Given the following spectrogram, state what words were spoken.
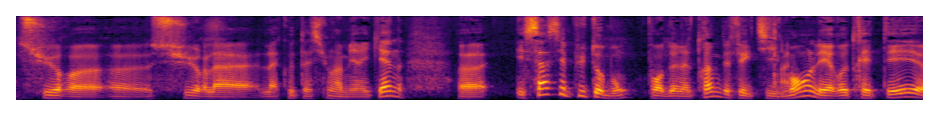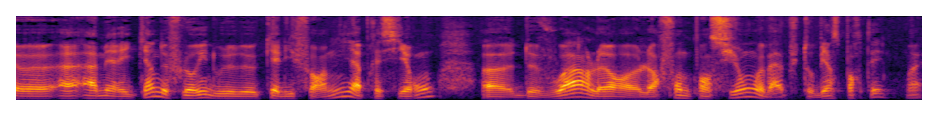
sur, euh, euh, sur la, cotation américaine. Euh, et ça, c'est plutôt bon pour Donald Trump, effectivement. Les retraités américains de Floride ou de Californie apprécieront de voir leur, leur fonds de pension bah, plutôt bien se porter. Ouais.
